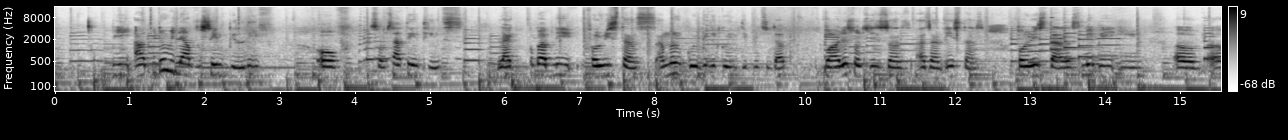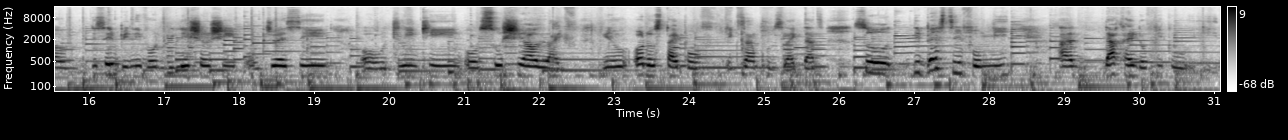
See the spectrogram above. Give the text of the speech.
we are we don't really have the same belief of some certain things like probably for instance i'm not really going deep into that but i just want to use this as, an instance. For instance maybe in um, um, the same belief on relationship or dressing or drinking or social life you know all those type of examples like that. So the best thing for me and that kind of people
